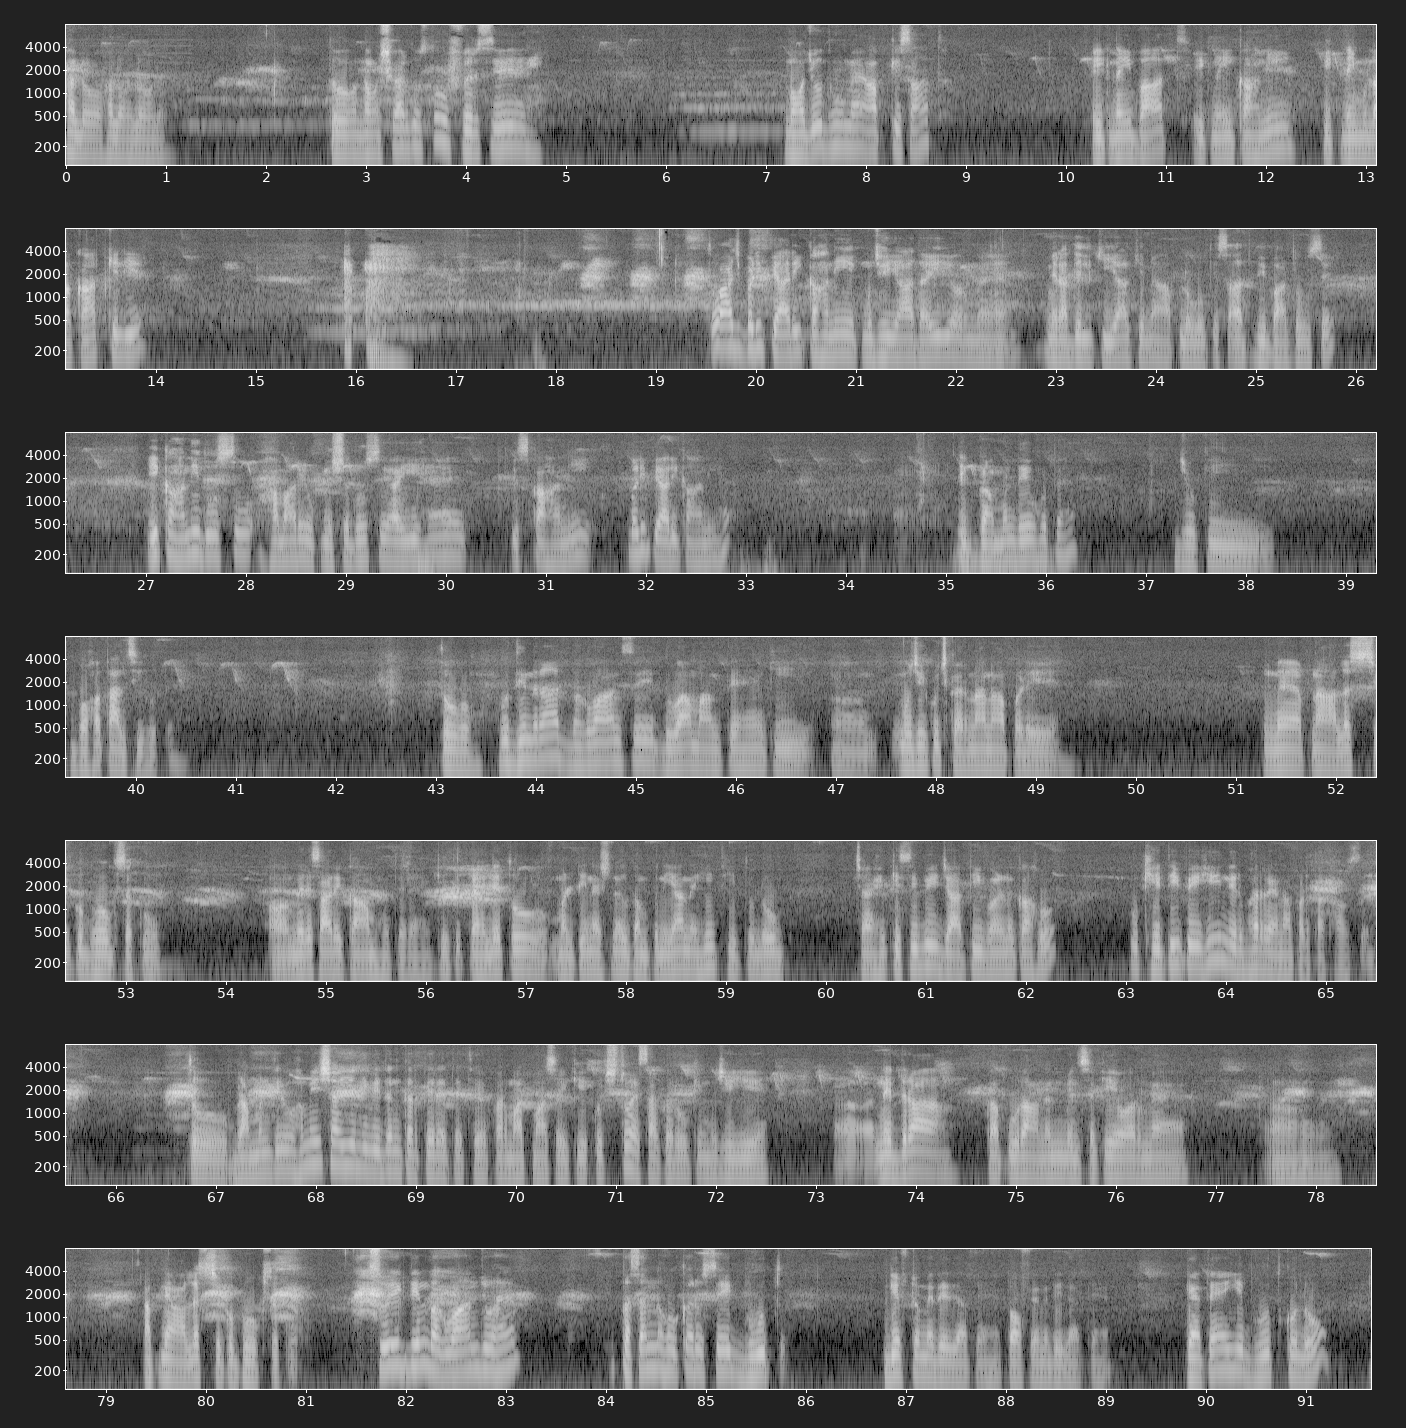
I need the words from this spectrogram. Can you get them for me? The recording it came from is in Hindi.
Hello hello hello hello. तो नमस्कार दोस्तों, फिर से मौजूद हूँ मैं आपके साथ। एक नई बात, एक नई कहानी, एक नई मुलाकात के लिए। तो आज बड़ी प्यारी कहानी एक मुझे याद आई और मैं, मेरा दिल किया कि मैं आप लोगों के साथ भी बांटूँ उसे। ये कहानी दोस्तों हमारे उपनिषदों से आई है। इस कहानी बड़ी प्यारी कहानी है। एक ब्राह्मण देव होते हैं जो कि बहुत आलसी होते हैं। तो वो दिन रात भगवान से दुआ मांगते हैं कि आ, मुझे कुछ करना ना पड़े मैं अपना आलस्य को भोग सकूँ। और मेरे सारे काम होते रहे, क्योंकि पहले तो मल्टीनेशनल कंपनियाँ नहीं थी तो लोग चाहे किसी भी जाति, वर्ण का हो, वो खेती पे ही निर्भर रहना पड़ता था उसे। तो ब्राह्मण देव हमेशा ये निवेदन करते रहते थे परमात्मा से कि कुछ तो ऐसा करो कि मुझे ये निद्रा का पूरा आनंद मिल सके और मैं अपने आलस्य को भोग सकूँ। सो एक दिन भगवान जो है प्रसन्न होकर उससे एक भूत गिफ्ट में दे जाते हैं तोहफे में दे जाते हैं। कहते हैं ये भूत को लो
